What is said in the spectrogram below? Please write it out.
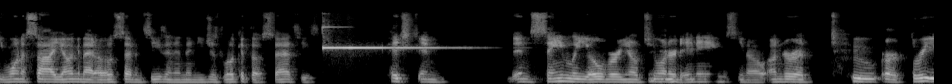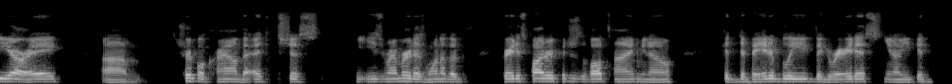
he won a Cy Young in that 07 season, and then you just look at those stats. He's pitched in insanely over, you know, 200 mm-hmm. innings, you know, under a two or three ERA, um, triple crown. That it's just he's remembered as one of the greatest Padre pitchers of all time. You know, could debatably the greatest. You know, you could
